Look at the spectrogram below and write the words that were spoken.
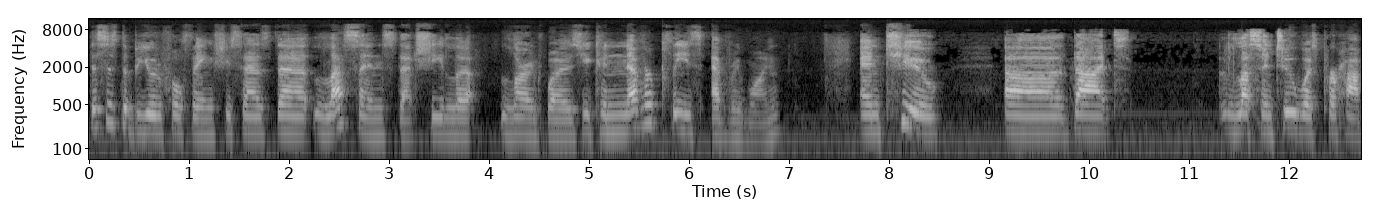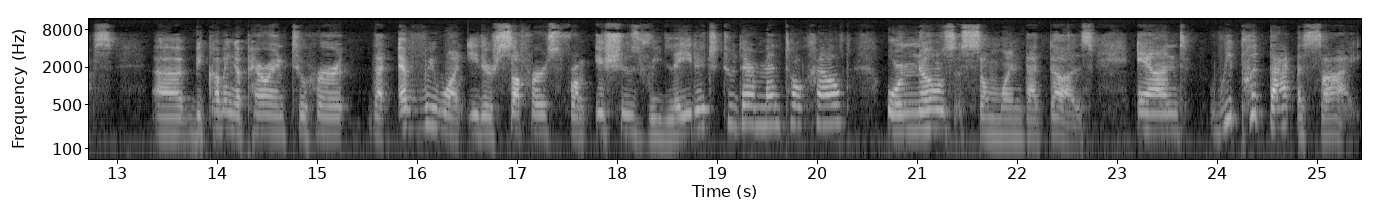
this is the beautiful thing. She says the lessons that she le learned was you can never please everyone. And two, uh, that lesson two was perhaps uh, becoming apparent to her that everyone either suffers from issues related to their mental health or knows someone that does. And we put that aside.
